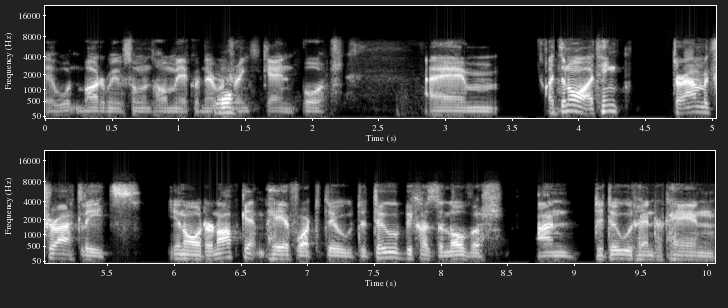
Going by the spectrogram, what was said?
it wouldn't bother me if someone told me I could never Yeah. drink again. But um, I don't know. I think they're amateur athletes. You know, they're not getting paid for what to do. They do it because they love it, and they do it to entertain.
